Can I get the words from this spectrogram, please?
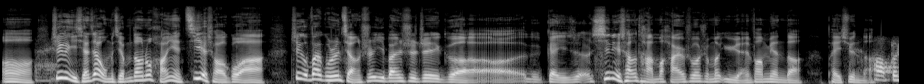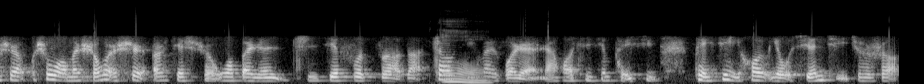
哦，这个以前在我们节目当中好像也介绍过啊。这个外国人讲师一般是这个给心理商谈吗？还是说什么语言方面的培训呢？哦，不是，是我们首尔市，而且是我本人直接负责的，召集外国人，然后进行培训。培训以后有选举，就是说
